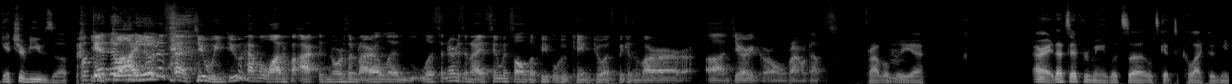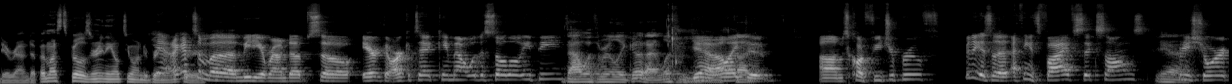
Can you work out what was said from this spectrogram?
get your views up. Okay, Yeah, no, I noticed that too. We do have a lot of Northern Ireland listeners, and I assume it's all the people who came to us because of our uh, Derry Girl roundups. Probably Hmm. yeah. All right, that's it for me. Let's uh let's get to collective media roundup. Unless Phil, is there anything else you wanted to bring Yeah, up? I got or- some uh, media roundup. So Eric the Architect came out with a solo EP. That was really good. I listened. to it. Yeah, I liked tight. it. Um, it's called Future Proof. Really, it's a. I think it's five, six songs. Yeah. Pretty short.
